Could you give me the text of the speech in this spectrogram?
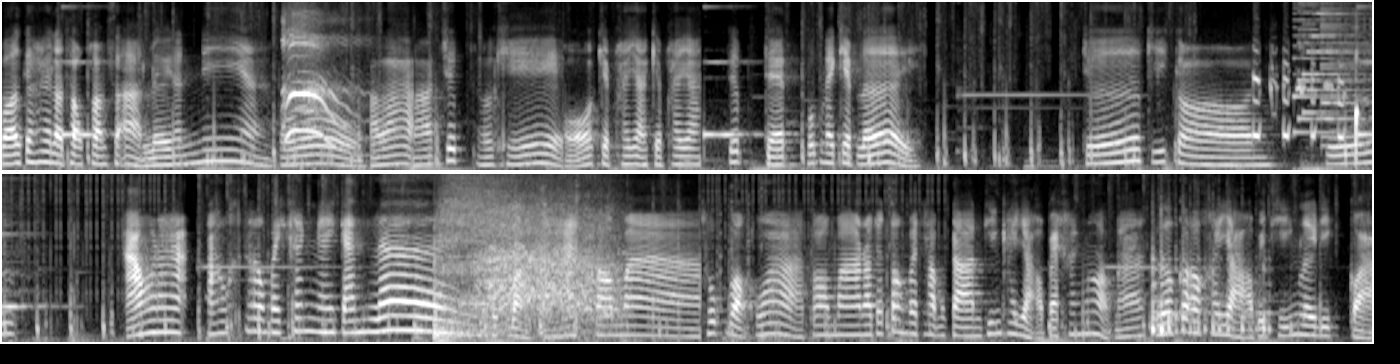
บอสก็ให้เราทำความสะอาดเลยนั่นเนี่ย โอ้เอาละมาชึบ โอเคโอ้เก็บขยะเก็บขยะชึบเจ็ดฟุกนายเก็บเลยจึ๊บกี้ก่อนจึ๊บเอาละเอาเข้าไปข้างในกันเลยทุกบอกนะฮะต่อมาทุกบอกว่าต่อมาเราจะต้องไปทำการทิ้งขยะออกไปข้างนอกนะ แล้วก็เอาขยะออกไปทิ้งเลยดีกว่า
